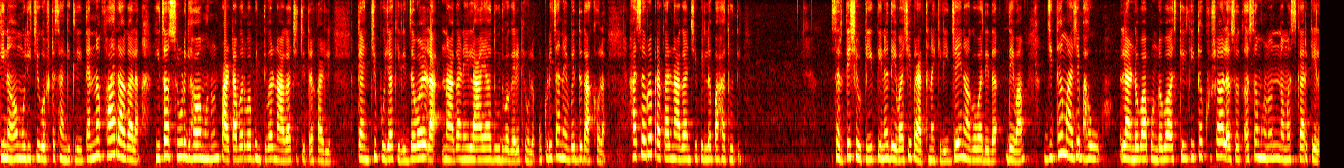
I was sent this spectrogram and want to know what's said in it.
तिनं मुलीची गोष्ट सांगितली. त्यांना फार राग आला. हिचा सूड घ्यावा म्हणून पाटावर व भिंतीवर नागाची चित्र काढली. त्यांची पूजा केली. जवळ ला नागाने लाया दूध वगैरे ठेवलं. उकडीचा नैवेद्य दाखवला. हा सर्व प्रकार नागांची पिल्लं पाहत होती. सरते शेवटी तिनं देवाची प्रार्थना केली. जय नागोबा देदा देवा जिथं माझे भाऊ लांडोबा पुंडोबा असतील तिथं खुशाल असोत असं म्हणून नमस्कार केला.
